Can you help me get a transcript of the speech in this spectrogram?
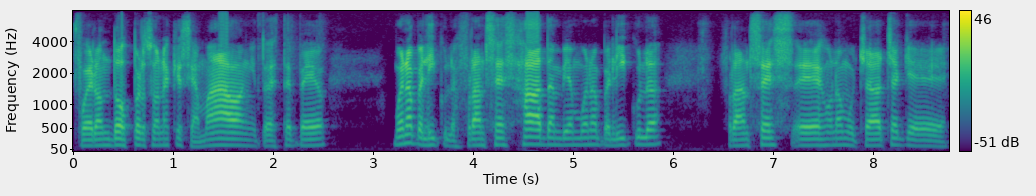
fueron dos personas que se amaban y todo este peo. Buena película. Frances Ha también buena película. Frances es una muchacha que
